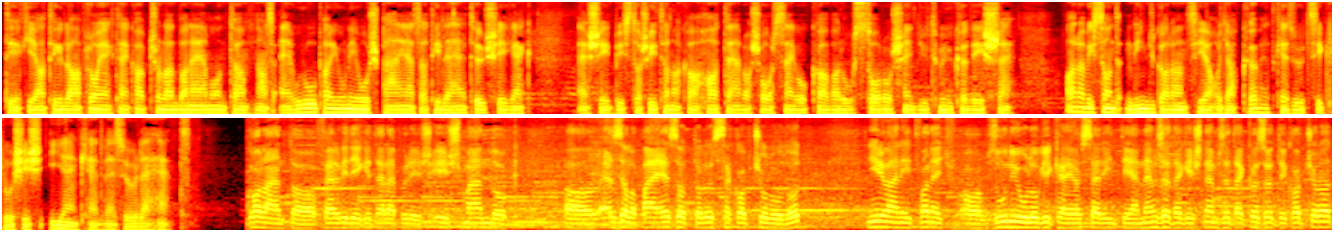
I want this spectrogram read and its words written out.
Tilki Attila a projekttel kapcsolatban elmondta, az Európai Uniós pályázati lehetőségek esélyt biztosítanak a határos országokkal való szoros együttműködésre, arra viszont nincs garancia, hogy a következő ciklus is ilyen kedvező lehet. Galánt a felvidéki település és Mándok a, ezzel a pályázattal összekapcsolódott. Nyilván itt van egy az unió logikája szerint ilyen nemzetek és nemzetek közötti kapcsolat.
